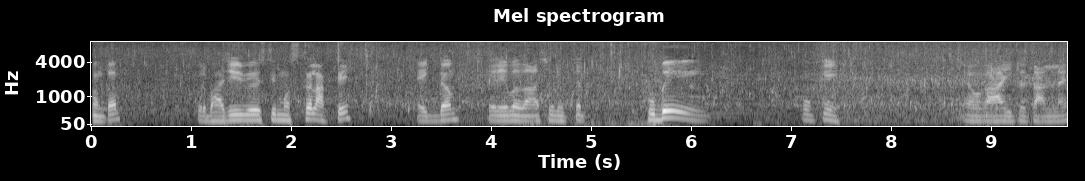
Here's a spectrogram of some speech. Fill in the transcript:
म्हणतात तर भाजी व्यवस्थित मस्त लागते. एकदम. तर हे बघा असे भेटतात. उभे ओके. हे बघा हा इथं चाललाय.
